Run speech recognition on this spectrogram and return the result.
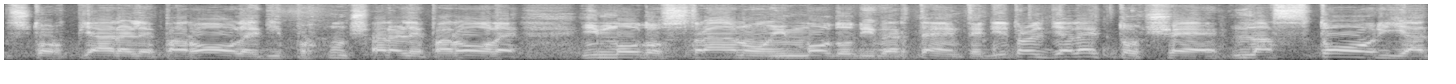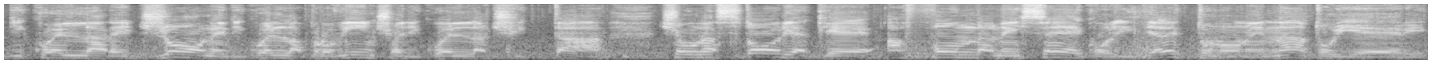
storpiare le parole, di pronunciare le parole in modo strano o in modo divertente, dietro il dialetto c'è la storia di quella regione, di quella provincia, di quella città, c'è una storia che affonda nei secoli, il dialetto non è nato ieri.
